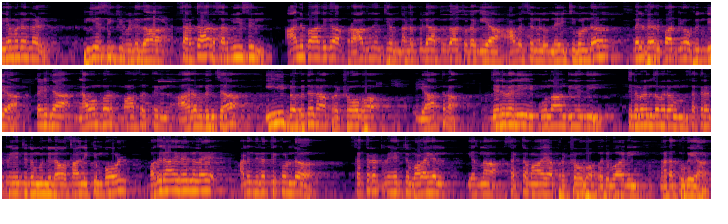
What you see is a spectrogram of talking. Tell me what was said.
നിയമനങ്ങൾ പി എസ് സിക്ക് വിടുക സർക്കാർ സർവീസിൽ ആനുപാതിക പ്രാതിനിധ്യം നടപ്പിലാക്കുക തുടങ്ങിയ ആവശ്യങ്ങൾ ഉന്നയിച്ചുകൊണ്ട് വെൽഫെയർ പാർട്ടി ഓഫ് ഇന്ത്യ കഴിഞ്ഞ നവംബർ മാസത്തിൽ ആരംഭിച്ച ഈ ബഹുജന പ്രക്ഷോഭ യാത്ര ജനുവരി മൂന്നാം തീയതി തിരുവനന്തപുരം സെക്രട്ടേറിയറ്റിന് മുന്നിൽ അവസാനിക്കുമ്പോൾ പതിനായിരങ്ങളെ അണിനിരത്തിക്കൊണ്ട് സെക്രട്ടേറിയറ്റ് വളയൽ എന്ന ശക്തമായ പ്രക്ഷോഭ പരിപാടി നടക്കുകയാണ്.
